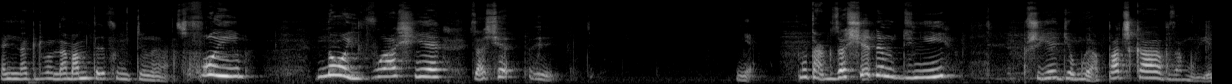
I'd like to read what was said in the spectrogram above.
Ja nie nagrywam na mam telefonie, tylko na swoim. No i właśnie za się... y, Nie. No tak, za 7 dni przyjedzie moja paczka. Zamówię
